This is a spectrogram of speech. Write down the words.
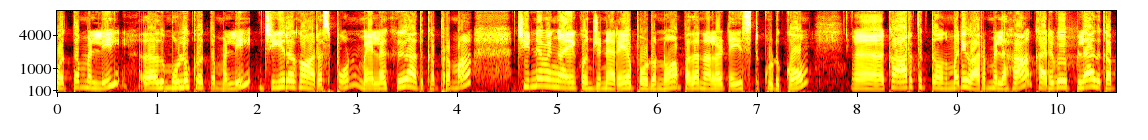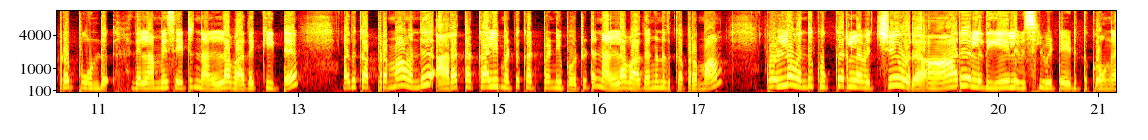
கொத்தமல்லி அதாவது முழு கொத்தமல்லி ஜீரகம் அரை ஸ்பூன் மிளகு அதுக்கப்புறமா சின்ன வெங்காயம் கொஞ்சம் நிறைய போடணும். அப்போ தான் நல்லா டேஸ்ட் கொடுக்கும். காரத்துக்கு தகுந்த மாதிரி வரமிளகாய் கருவேப்பிலை அதுக்கப்புறம் பூண்டு இதெல்லாமே சேர்த்து நல்லா வதக்கிட்டு அதுக்கப்புறமா வந்து அரை தக்காளி மட்டும் கட் பண்ணி போட்டுட்டு நல்லா வதங்கினதுக்கப்புறமா கொள்ளை வந்து குக்கரில் வச்சு ஒரு ஆறு அல்லது ஏழு விசில் விட்டு எடுத்துக்கோங்க.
